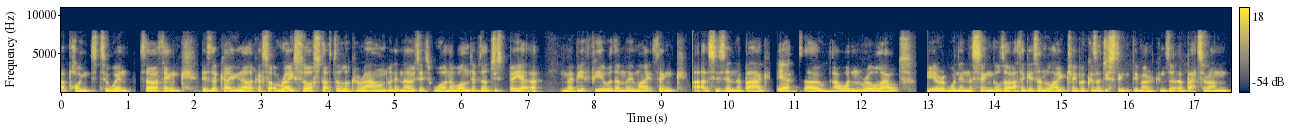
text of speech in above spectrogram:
a point to win. So I think is the you know like a sort of racehorse starts to look around when it knows it's won. I wonder if there'll just be a, a maybe a few of them who might think ah, this is in the bag. Yeah. So I wouldn't rule out Europe winning the singles. I think it's unlikely because I just think the Americans are better and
